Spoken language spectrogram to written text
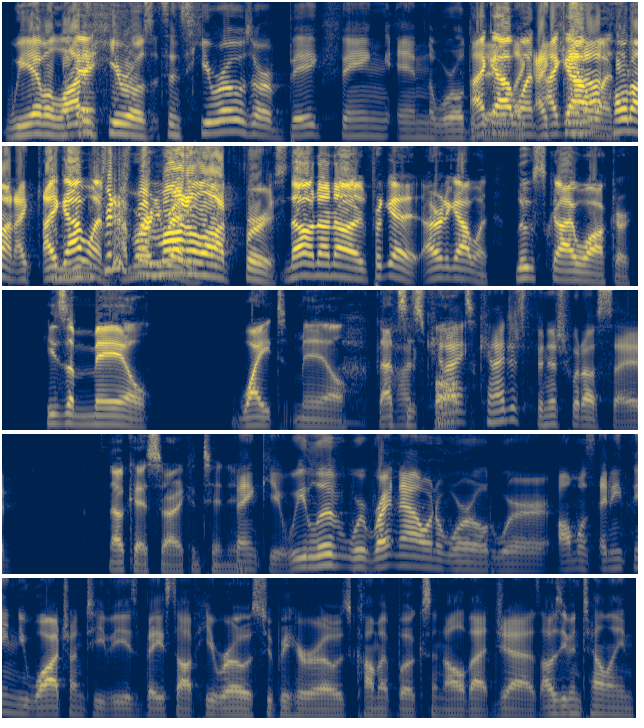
We have a lot Okay. of heroes since heroes are a big thing in the world. Today. I got Like, one, I, I got one. Hold on. I, I got one. Finish I'm my already ready. monologue first. No, no, no. Forget it. I already got one. Luke Skywalker. He's a male. White male. That's God, his can I, can I just finish what I was saying? Okay, sorry. Continue. Thank you. We live we're right now in a world where almost anything you watch on TV is based off heroes, superheroes, comic books, and all that jazz. I was even telling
